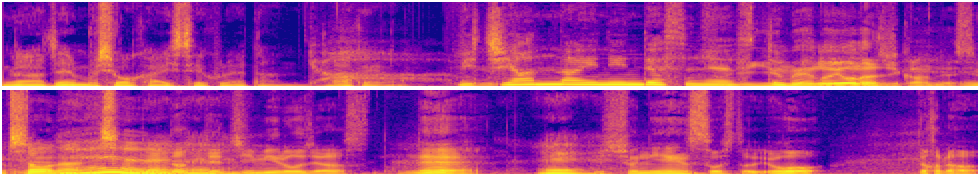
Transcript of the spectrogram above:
が全部紹介してくれたわけよ道案内人ですね。夢のような時間ですよね。そうなんですよね。ねだってジミー・ロジャースとねええ。一緒に演奏した要はだから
